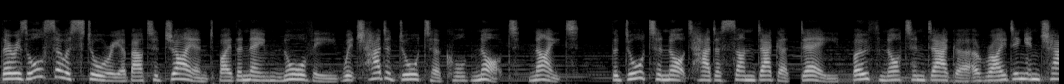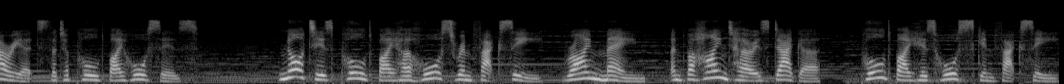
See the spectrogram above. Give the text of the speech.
there is also a story about a giant by the name Norvi which had a daughter called Not, night. The daughter Not had a son Dagger, day. Both Not and Dagger are riding in chariots that are pulled by horses. Not is pulled by her horse Rimfaxi, Rime Mane, and behind her is Dagger, pulled by his horse Skinfaxi,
